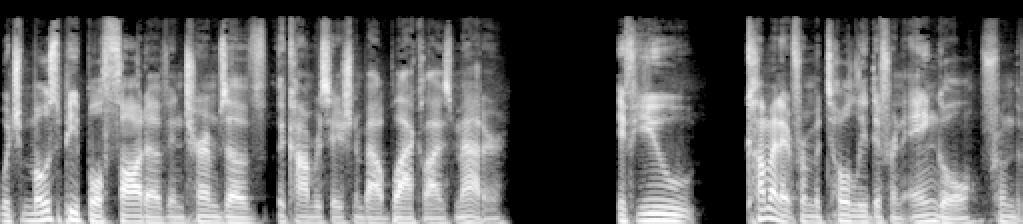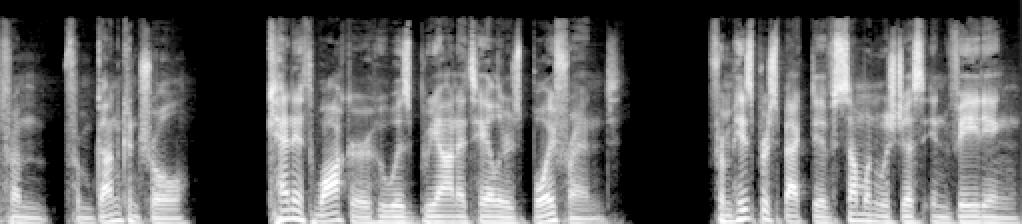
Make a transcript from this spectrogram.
which most people thought of in terms of the conversation about Black Lives Matter. If you come at it from a totally different angle from from from gun control, Kenneth Walker, who was Breonna Taylor's boyfriend, from his perspective, someone was just invading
